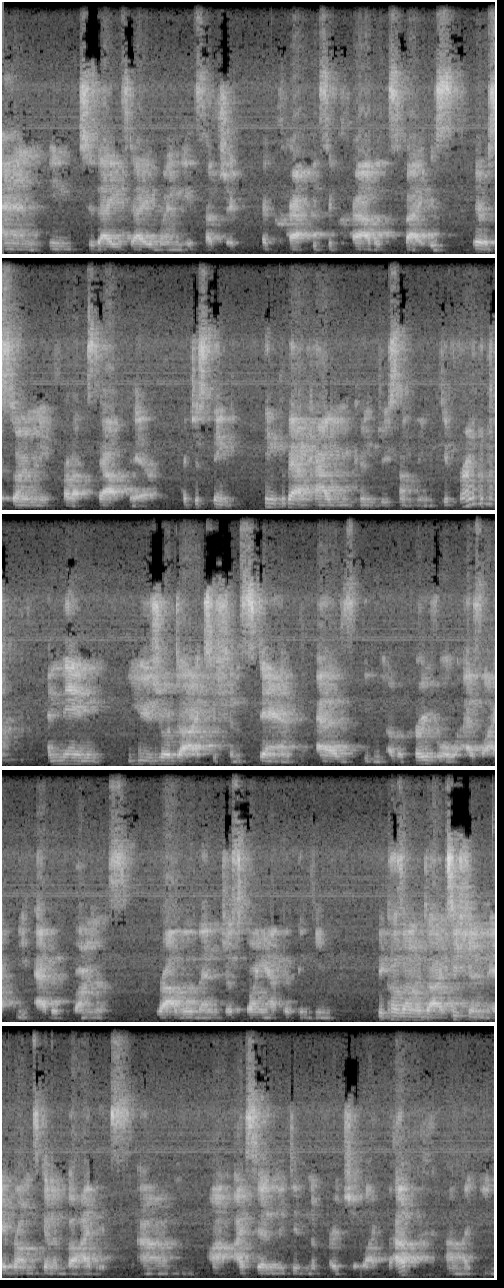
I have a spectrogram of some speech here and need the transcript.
And in today's day, when it's such a a crowd, it's a crowded space. There are so many products out there. I just think think about how you can do something different, and then use your dietitian stamp as the of approval as like the added bonus, rather than just going out there thinking because I'm a dietitian, everyone's going to buy this. Um, I, I, certainly didn't approach it like that. Uh, you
